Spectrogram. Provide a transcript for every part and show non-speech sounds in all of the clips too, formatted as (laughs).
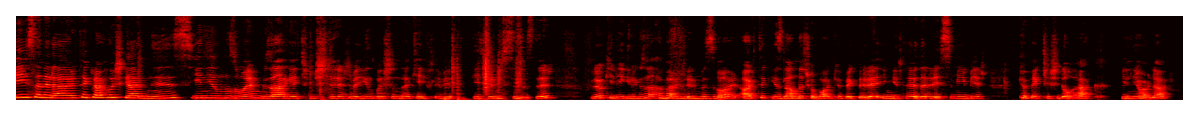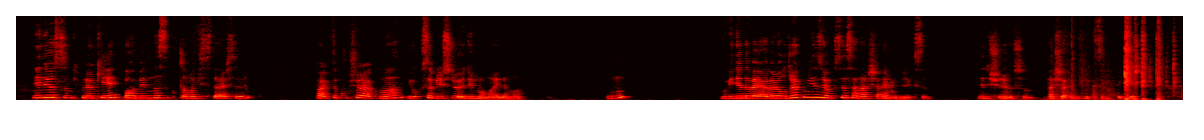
İyi seneler, tekrar hoş geldiniz. Yeni yılınız umarım güzel geçmiştir ve yılbaşında keyifli bir geçirmişsinizdir. Floki ile ilgili güzel (laughs) haberlerimiz var. Artık İzlanda çoban köpekleri İngiltere'de resmi bir köpek çeşidi olarak biliniyorlar. Ne diyorsun ki Floki? Bu haberi nasıl kutlamak istersin? Parkta koşarak mı yoksa bir sürü ödül mamayla mı? Hı? Bu videoda beraber olacak mıyız yoksa sen aşağıya mı indireceksin? Ne düşünüyorsun? Aşağıya indireceksin. Peki.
